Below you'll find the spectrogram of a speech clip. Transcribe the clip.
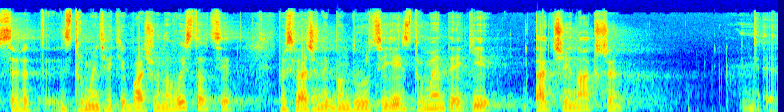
Серед інструментів, які бачу на виставці, присвячений бандурці, є інструменти, які так чи інакше е,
